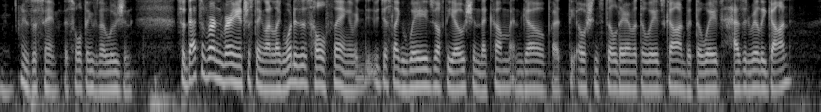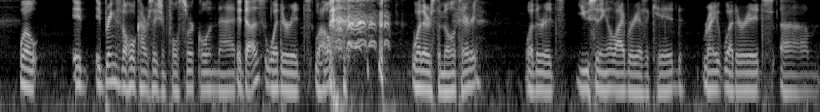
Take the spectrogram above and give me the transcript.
mm-hmm. is the same. This whole thing's an illusion. So that's a very, very interesting one. Like, what is this whole thing? It's just like waves of the ocean that come and go, but the ocean's still there, but the waves gone. But the waves has it really gone? Well, it it brings the whole conversation full circle in that It does. whether it's well, whether it's the military, whether it's you sitting in a library as a kid, right? Whether it's um,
